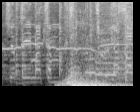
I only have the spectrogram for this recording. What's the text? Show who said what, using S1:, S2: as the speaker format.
S1: let you, let you be my chumma. Yasa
